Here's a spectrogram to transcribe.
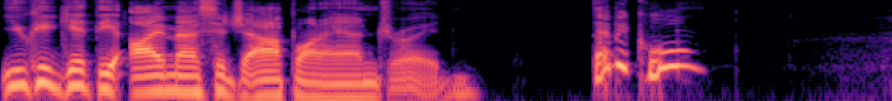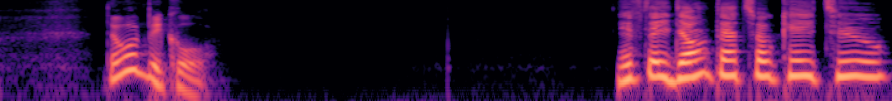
you could get the iMessage app on Android. That'd be cool. That would be cool. If they don't, that's okay too.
